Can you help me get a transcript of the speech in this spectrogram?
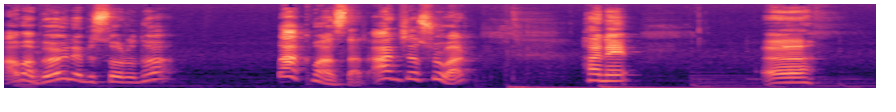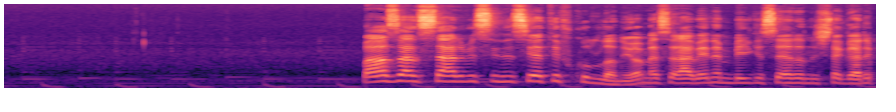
Ama böyle bir sorunu bakmazlar. Ancak şu var. Hani e, bazen servis inisiyatif kullanıyor. Mesela benim bilgisayarın işte garip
